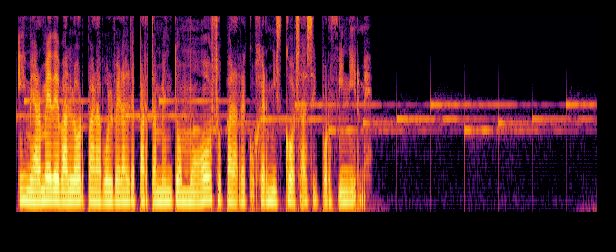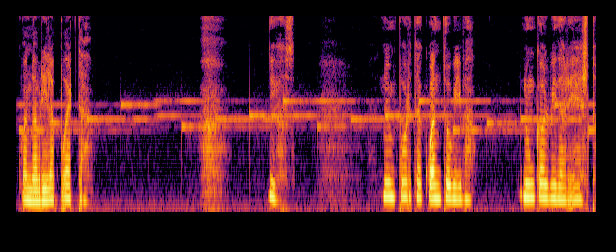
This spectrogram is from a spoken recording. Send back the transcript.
Y me armé de valor para volver al departamento mohoso para recoger mis cosas y por fin irme. Cuando abrí la puerta... Dios, no importa cuánto viva, nunca olvidaré esto.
